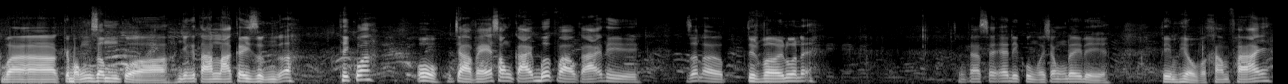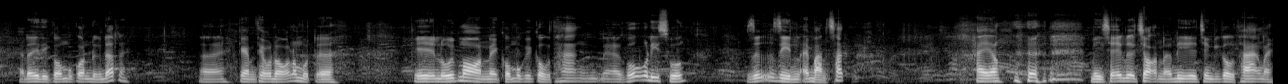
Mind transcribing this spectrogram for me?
Và cái bóng râm của những cái tán lá cây rừng nữa. Thích quá. Ồ, trả vé xong cái bước vào cái thì rất là tuyệt vời luôn đấy. Chúng ta sẽ đi cùng vào trong đây để tìm hiểu và khám phá nhé. Ở đây thì có một con đường đất này. Đấy, Kèm theo đó là một cái lối mòn này có một cái cầu thang à, gỗ đi xuống giữ gìn lại bản sắc. Hay không? Mình sẽ lựa chọn là đi trên cái cầu thang này.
